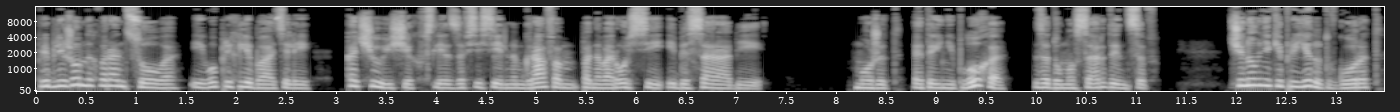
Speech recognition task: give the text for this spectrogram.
приближенных Воронцова и его прихлебателей, кочующих вслед за всесильным графом по Новороссии и Бессарабии. Может, это и неплохо, задумался Ордынцев. Чиновники приедут в город,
